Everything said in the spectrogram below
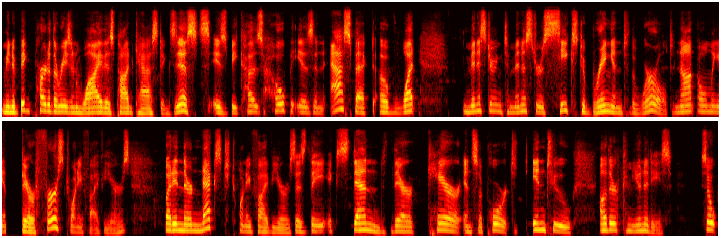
I mean, a big part of the reason why this podcast exists is because hope is an aspect of what ministering to ministers seeks to bring into the world, not only in their first 25 years, but in their next 25 years as they extend their care and support into other communities. So,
